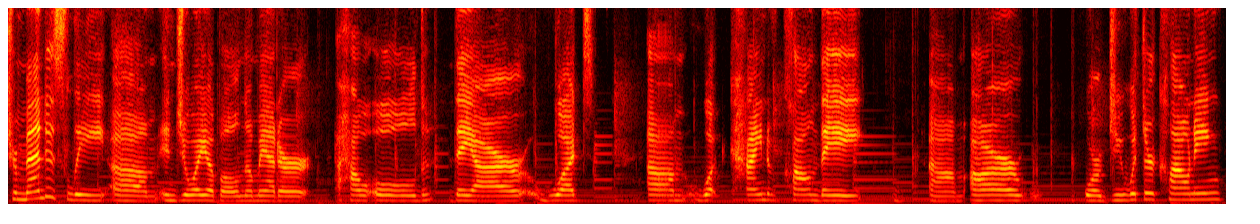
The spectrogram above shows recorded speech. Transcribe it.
tremendously um, enjoyable no matter how old they are what um, what kind of clown they um, are or do with their clowning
